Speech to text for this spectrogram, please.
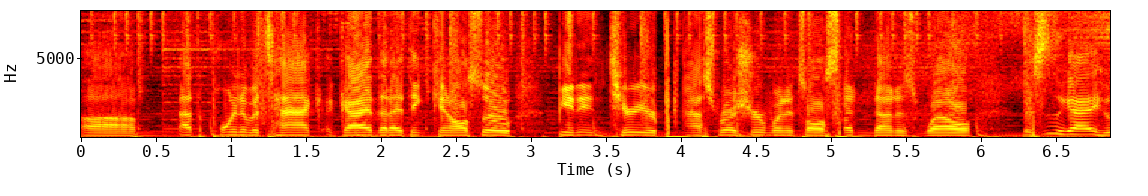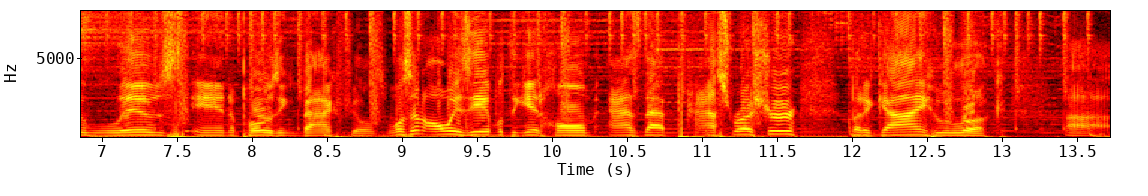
um, at the point of attack. A guy that I think can also be an interior pass rusher when it's all said and done as well. This is a guy who lives in opposing backfields. Wasn't always able to get home as that pass rusher, but a guy who, look, uh,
